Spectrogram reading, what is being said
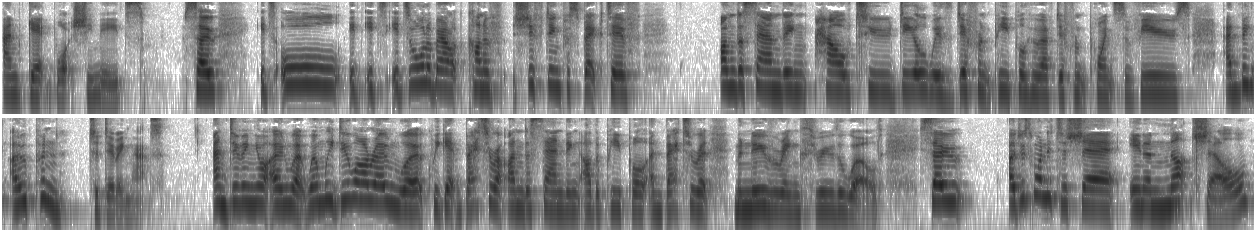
and get what she needs. So it's all it, it's it's all about kind of shifting perspective, understanding how to deal with different people who have different points of views, and being open to doing that and doing your own work. When we do our own work, we get better at understanding other people and better at maneuvering through the world. So, I just wanted to share in a nutshell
